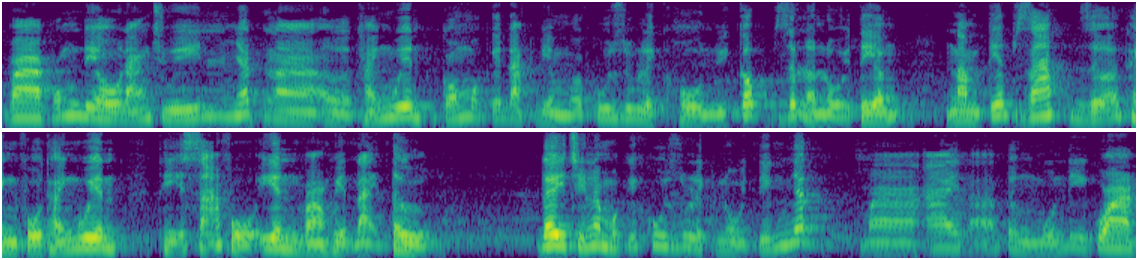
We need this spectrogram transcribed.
Và cũng điều đáng chú ý nhất là ở Thái Nguyên có một cái đặc điểm ở khu du lịch Hồ Núi Cốc rất là nổi tiếng nằm tiếp giáp giữa thành phố Thái Nguyên, thị xã Phổ Yên và huyện Đại Từ. Đây chính là một cái khu du lịch nổi tiếng nhất mà ai đã từng muốn đi qua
